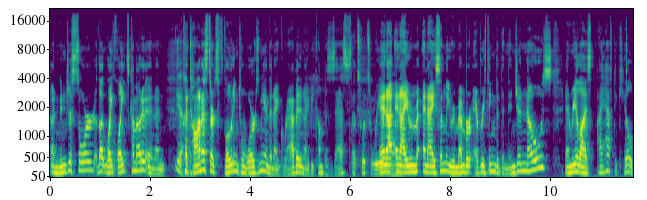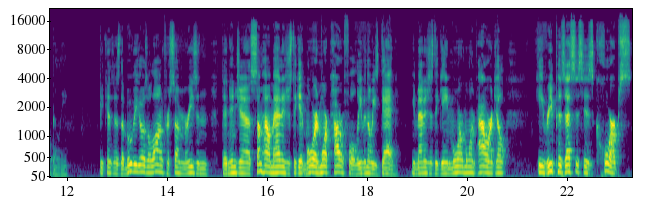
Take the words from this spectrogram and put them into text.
a ninja sword, like lights come out of it, and then Yeah. katana starts floating towards me, and then I grab it and I become possessed. That's what's weird And I and. I rem- and I suddenly remember everything that the ninja knows, and realize I have to kill Billy. Because as the movie goes along, for some reason, the ninja somehow manages to get more and more powerful, even though he's dead. He manages to gain more and more power until he repossesses his corpse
